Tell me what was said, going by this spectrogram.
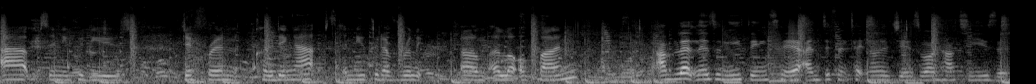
apps and you could use different coding apps and you could have really um, a lot of fun. I've learnt loads of new things here and different technology as well and how to use it.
